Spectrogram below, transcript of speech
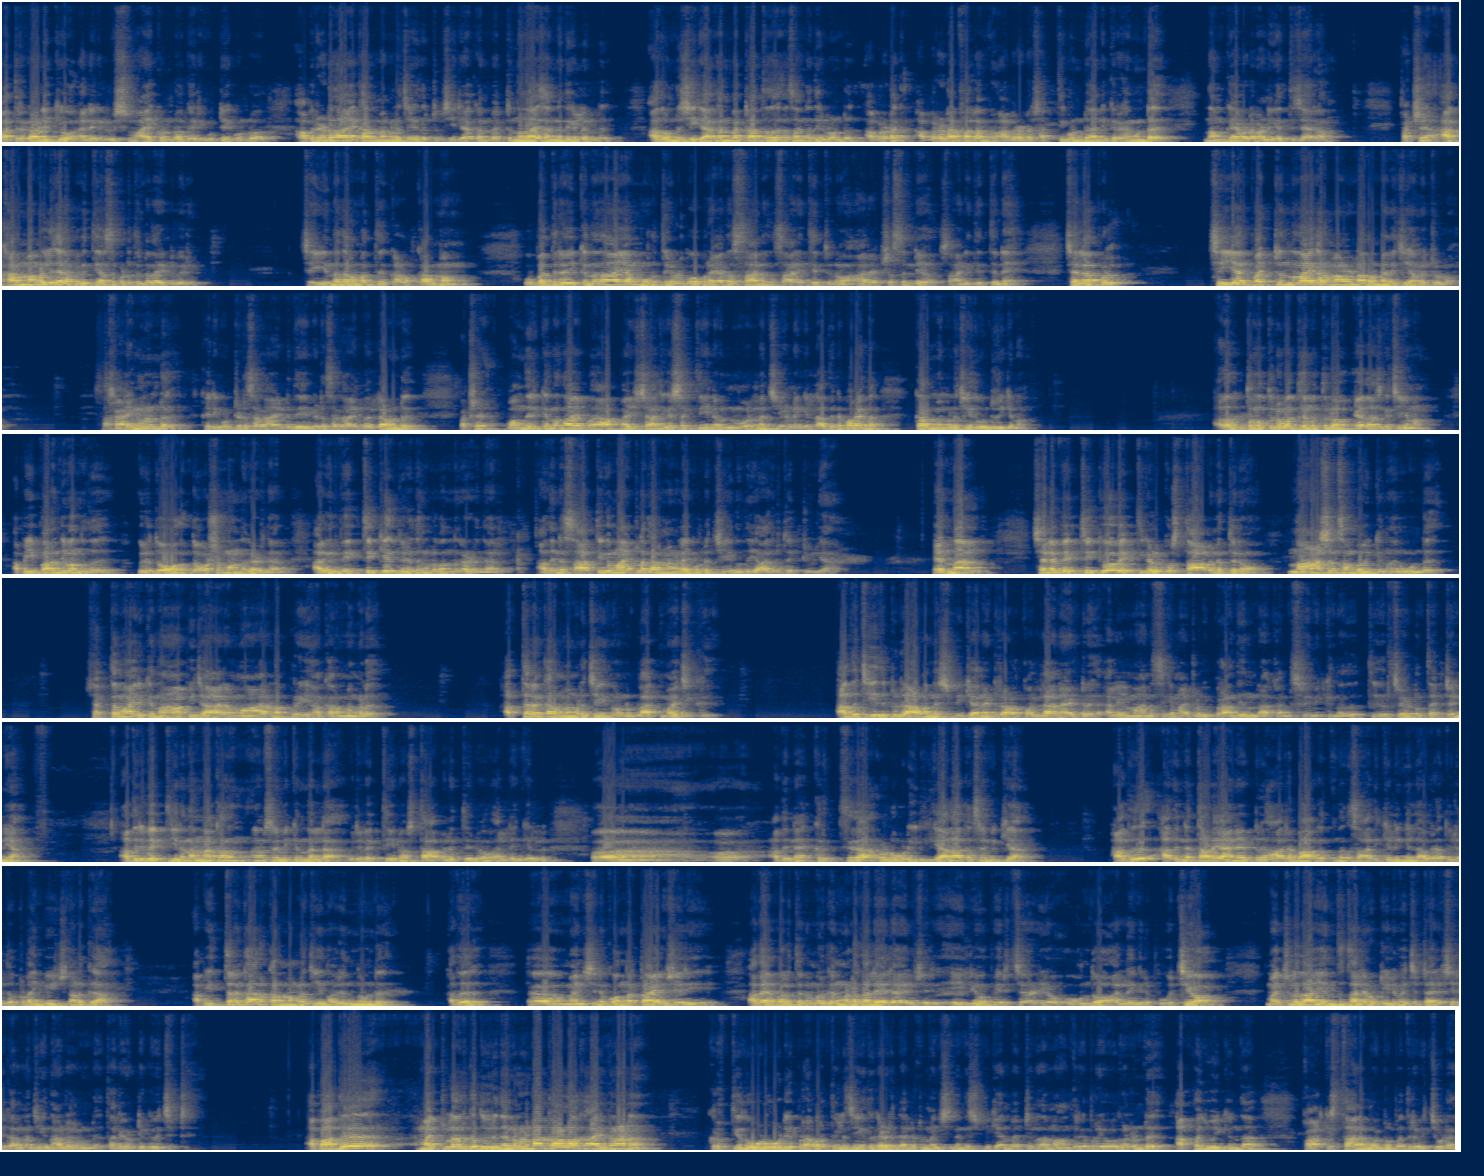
ഭദ്രകാളിക്കോ അല്ലെങ്കിൽ വിഷ്ണുവായി കൊണ്ടോ കരിക്കുട്ടിയെ കൊണ്ടോ അവരുടേതായ കർമ്മങ്ങൾ ചെയ്തിട്ടും ശരിയാക്കാൻ പറ്റുന്നതായ സംഗതികളുണ്ട്. അതുകൊണ്ട് ശരിയാക്കാൻ പറ്റാത്ത സംഗതികളുണ്ട്. അവരുടെ അവരുടെ ഫലം അവരുടെ ശക്തി കൊണ്ട് അനുഗ്രഹം കൊണ്ട് നമുക്ക് എവിടെ വേണമെങ്കിൽ എത്തിച്ചേരാം. പക്ഷെ ആ കർമ്മങ്ങളിൽ ചിലപ്പോൾ വ്യത്യാസപ്പെടുത്തേണ്ടതായിട്ട് വരും. ചെയ്യുന്ന കർമ്മത്തെ കർമ്മം ഉപദ്രവിക്കുന്നതായ മൂർത്തികൾക്കോ പ്രേത സാന്നിധ്യത്തിനോ ആ രക്ഷസിന്റെയോ സാന്നിധ്യത്തിന് ചിലപ്പോൾ ചെയ്യാൻ പറ്റുന്നതായ കർമ്മങ്ങളുണ്ട് അതുകൊണ്ടേ ചെയ്യാൻ പറ്റുള്ളൂ. സഹായങ്ങളുണ്ട്. കരിക്കുട്ടിയുടെ സഹായമുണ്ട് ദേവിയുടെ സഹായമുണ്ട് എല്ലാം ഉണ്ട്. പക്ഷെ വന്നിരിക്കുന്നതായ ആ പൈശാചിക ശക്തിനെ ഉന്മൂലനം ചെയ്യണമെങ്കിൽ അതിന് പറയുന്ന കർമ്മങ്ങൾ ചെയ്തുകൊണ്ടിരിക്കണം. അത് ഉത്തമത്തിലോ മധ്യമത്തിലോ ഏതാചികം ചെയ്യണം. അപ്പൊ ഈ പറഞ്ഞു വന്നത് ഒരു ദോ ദോഷം വന്നു കഴിഞ്ഞാൽ അല്ലെങ്കിൽ ഒരു വ്യക്തിക്ക് ദുരിതങ്ങൾ വന്നു കഴിഞ്ഞാൽ അതിന്റെ സാത്വികമായിട്ടുള്ള കർമ്മങ്ങളെ കൊണ്ട് ചെയ്യുന്നത് യാതൊരു തെറ്റില്ല എന്നാൽ ചില വ്യക്തിക്കോ വ്യക്തികൾക്കോ സ്ഥാപനത്തിനോ നാശം സംഭവിക്കുന്നതിന് കൊണ്ട് ശക്തമായിരിക്കുന്ന ആഭിചാരം മാരണപ്രിയ കർമ്മങ്ങൾ അത്തരം കർമ്മങ്ങൾ ചെയ്യുന്നതുകൊണ്ട് ബ്ലാക്ക് മാജിക്ക് അത് ചെയ്തിട്ട് ഒരാളെ നശിപ്പിക്കാനായിട്ട് ഒരാളെ കൊല്ലാനായിട്ട് അല്ലെങ്കിൽ മാനസികമായിട്ടുള്ള വിഭ്രാന്തി ഉണ്ടാക്കാൻ ശ്രമിക്കുന്നത് തീർച്ചയായിട്ടും തെറ്റന്നെയാണ് അതൊരു വ്യക്തിനെ നന്നാക്കാൻ ശ്രമിക്കുന്നതല്ല. ഒരു വ്യക്തിനോ സ്ഥാപനത്തിനോ അല്ലെങ്കിൽ അതിനെ കൃത്യതയോടുകൂടി ഇല്ലാതാക്കാൻ ശ്രമിക്കുക. അത് അതിനെ തടയാനായിട്ട് അവരുടെ ഭാഗത്തു നിന്ന് സാധിക്കില്ലെങ്കിൽ അവരെ ദുരിതങ്ങൾ അനുഭവിച്ച് നടക്കുക. അപ്പൊ ഇത്തരം കർ- കർമ്മങ്ങൾ ചെയ്യുന്നവർ ഇന്നുണ്ട്. അത് മനുഷ്യനെ കൊന്നിട്ടായാലും ശരി അതേപോലെ തന്നെ മൃഗങ്ങളുടെ തലയിലായാലും ശരി എലിയോ പെരിച്ചാഴിയോ ഓന്തോ അല്ലെങ്കിൽ പൂച്ചയോ മറ്റുള്ളതായ എന്ത് തലയൊട്ടിയിൽ വെച്ചിട്ടായാലും ശരി കർമ്മം ചെയ്യുന്ന ആളുകളുണ്ട് തലയൊട്ടിക്ക് വെച്ചിട്ട്. അപ്പൊ അത് മറ്റുള്ളവർക്ക് ദുരിതങ്ങൾ ഉണ്ടാക്കാനുള്ള കാര്യങ്ങളാണ്. കൃത്യതയോടുകൂടി പ്രവർത്തികൾ ചെയ്തു കഴിഞ്ഞാൽ ഒരു മനുഷ്യനെ നശിപ്പിക്കാൻ പറ്റുന്ന മാന്ത്രിക പ്രയോഗങ്ങളുണ്ട്. അപ്പൊ ചോദിക്കുന്ന പാകിസ്ഥാനെ പോയിട്ട് ഉപദ്രവിച്ചുകൂടെ.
